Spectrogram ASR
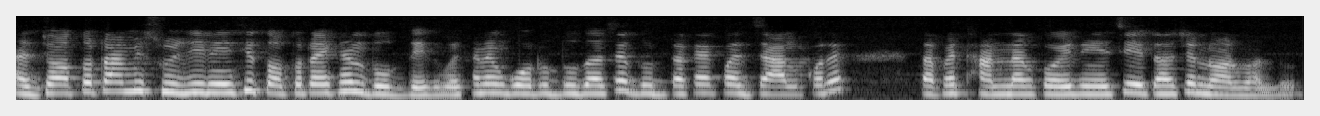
আর যতটা আমি সুজি নিয়েছি, ততটা এখানে দুধ দিয়ে দেবো। এখানে গরুর দুধ আছে, দুধটাকে একবার জাল করে তারপরে ঠান্ডা করে নিয়েছি, এটা হচ্ছে নর্মাল দুধ।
